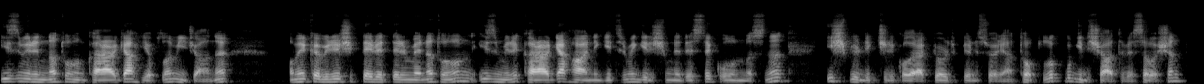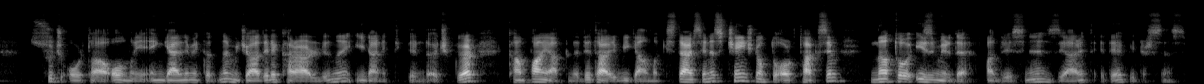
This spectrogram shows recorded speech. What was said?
İzmir'in NATO'nun karargah yapılamayacağını, Amerika Birleşik Devletleri'nin ve NATO'nun İzmir'i karargah haline getirme girişimine destek olunmasını işbirlikçilik olarak gördüklerini söyleyen topluluk bu gidişatı ve savaşın suç ortağı olmayı engellemek adına mücadele kararlılığını ilan ettiklerini de açıklıyor. Kampanya hakkında detaylı bilgi almak isterseniz change.org Taksim NATO İzmir'de adresini ziyaret edebilirsiniz.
